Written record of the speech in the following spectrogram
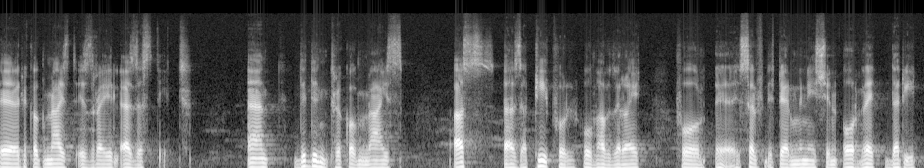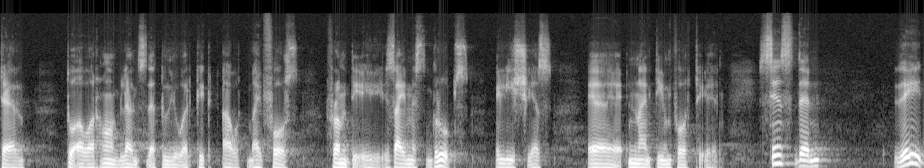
uh, recognized Israel as a state and didn't recognize us as a people who have the right for uh, self-determination or the return to our homelands that we were kicked out by force from the Zionist groups, militias, in 1948. Since then, they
